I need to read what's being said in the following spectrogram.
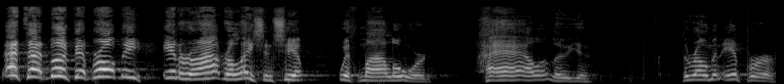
That's that book that brought me in a right relationship with my Lord. Hallelujah the Roman Emperor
